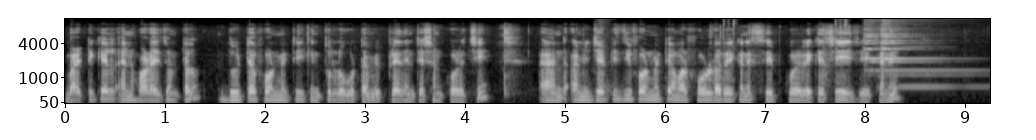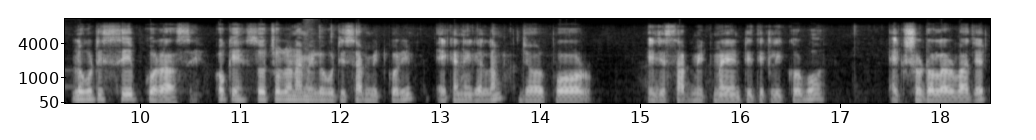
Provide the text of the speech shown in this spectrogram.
ভার্টিক্যাল অ্যান্ড হরাইজন্টাল দুইটা ফর্মেটেই কিন্তু লোগোটা আমি প্রেজেন্টেশন করেছি। অ্যান্ড আমি জেপিজি ফরম্যাটে আমার ফোল্ডারে এখানে সেভ করে রেখেছি। এই যে এখানে লোগোটি সেভ করা আছে। ওকে সো চলুন আমি লোগোটি সাবমিট করি। এখানে গেলাম। যাওয়ার পর এই যে সাবমিট মাই এন্ট্রিতে ক্লিক করব। একশো ডলার বাজেট।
